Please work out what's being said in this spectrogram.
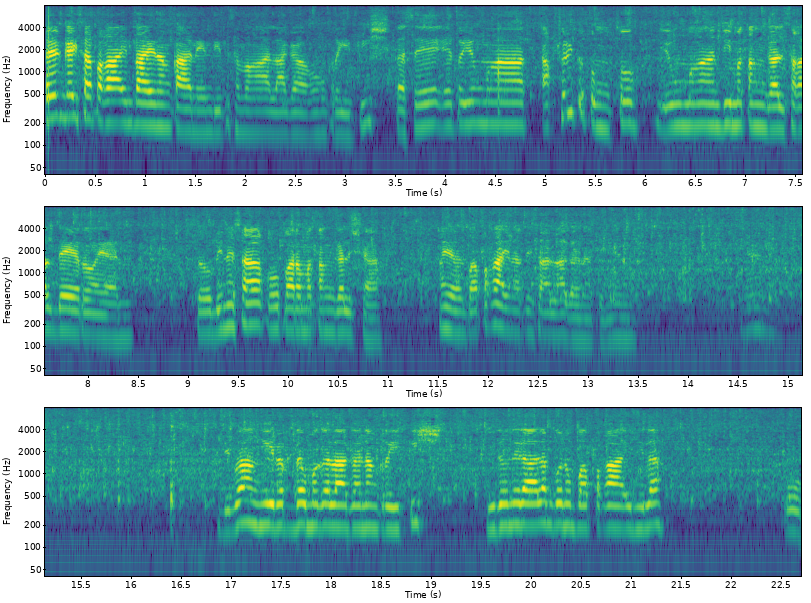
Ayun guys, papakain tayo ng kanin dito sa mga alaga kong crayfish. Kasi ito yung mga, actually tutong to. Yung mga hindi matanggal sa kaldero, ayan. So binasa ko para matanggal siya. Ngayon, papakain natin sa alaga natin yun. Ayan. Di ba, ang hirap daw mag-alaga ng crayfish. Hindi daw nila alam kung anong papakain nila. Oh.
